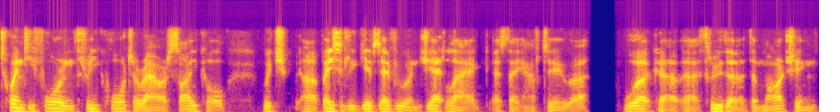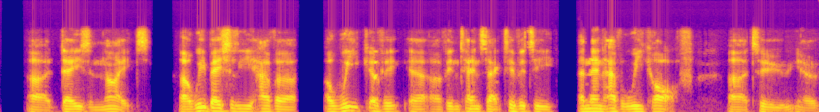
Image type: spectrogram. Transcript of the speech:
24 and three quarter hour cycle, which uh, basically gives everyone jet lag as they have to uh, work uh, through the, the marching days and nights. we basically have a, a week of, of intense activity and then have a week off uh, to you know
